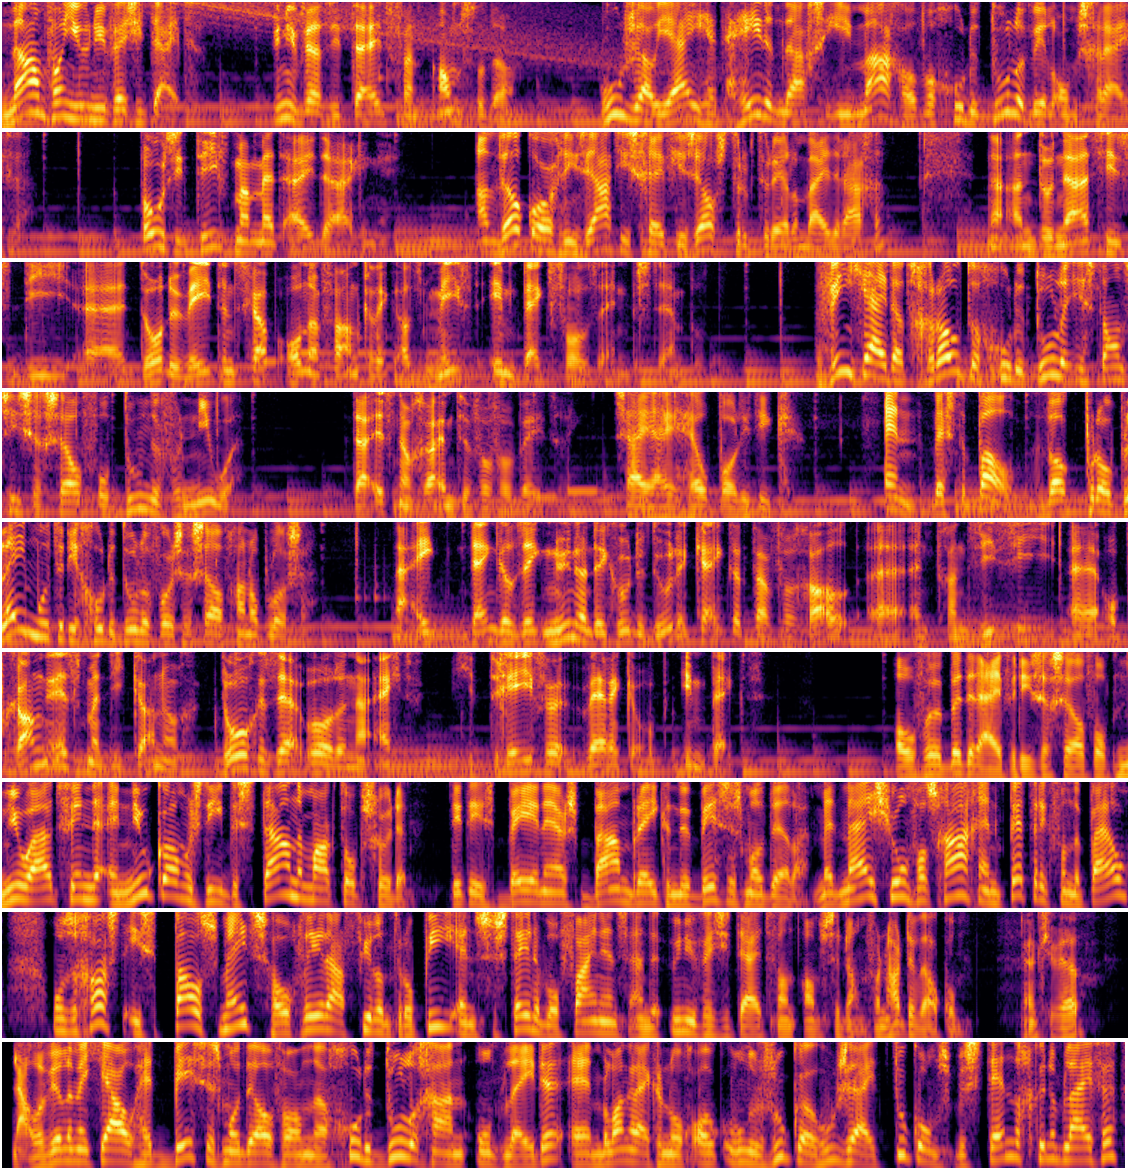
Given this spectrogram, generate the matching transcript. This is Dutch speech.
Naam van je universiteit. Universiteit van Amsterdam. Hoe zou jij het hedendaagse imago van goede doelen willen omschrijven? Positief, maar met uitdagingen. Aan welke organisaties geef je zelf structureel een bijdrage? Nou, aan donaties die eh, door de wetenschap onafhankelijk als meest impactvol zijn bestempeld. Vind jij dat grote goede doeleninstanties zichzelf voldoende vernieuwen? Daar is nog ruimte voor verbetering. Zei hij heel politiek. En, beste Paul, welk probleem moeten die goede doelen voor zichzelf gaan oplossen? Nou, ik denk als ik nu naar de goede doelen kijk, dat daar vooral uh, een transitie uh, op gang is, maar die kan nog doorgezet worden naar echt gedreven werken op impact. Over bedrijven die zichzelf opnieuw uitvinden en nieuwkomers die bestaande markten opschudden. Dit is BNR's baanbrekende businessmodellen. Met mij, John van Schagen en Patrick van der Pijl. Onze gast is Paul Smeets, hoogleraar filantropie en sustainable finance aan de Universiteit van Amsterdam. Van harte welkom. Dankjewel. Nou, we willen met jou het businessmodel van eh, goede doelen gaan ontleden. En belangrijker nog ook onderzoeken hoe zij toekomstbestendig kunnen blijven.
